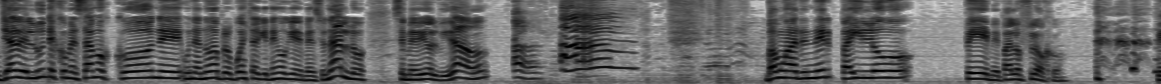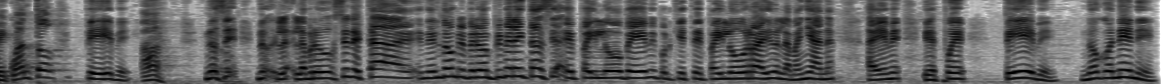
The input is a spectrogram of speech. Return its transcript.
Ya del lunes comenzamos con eh, una nueva propuesta que tengo que mencionarlo. Se me había olvidado. Ah. Vamos a tener País Lobo PM, palo flojo. ¿Pe cuánto? PM. Ah. No sé, no, la, la producción está en el nombre, pero en primera instancia es País Lobo PM, porque este es País Lobo Radio en la mañana, AM, y después PM, no con N.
